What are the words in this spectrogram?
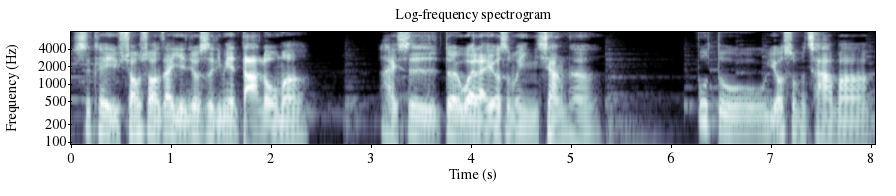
是可以爽爽在研究室里面打楼吗？还是对未来有什么影响呢？不读有什么差吗？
